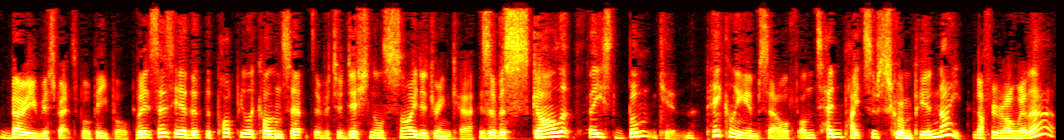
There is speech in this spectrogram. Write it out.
very respectable people. But it says here that the popular concept of a traditional cider drinker is of a scarlet-faced bumpkin pickling himself on 10 pints of scrumpy a night. Nothing wrong with that.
